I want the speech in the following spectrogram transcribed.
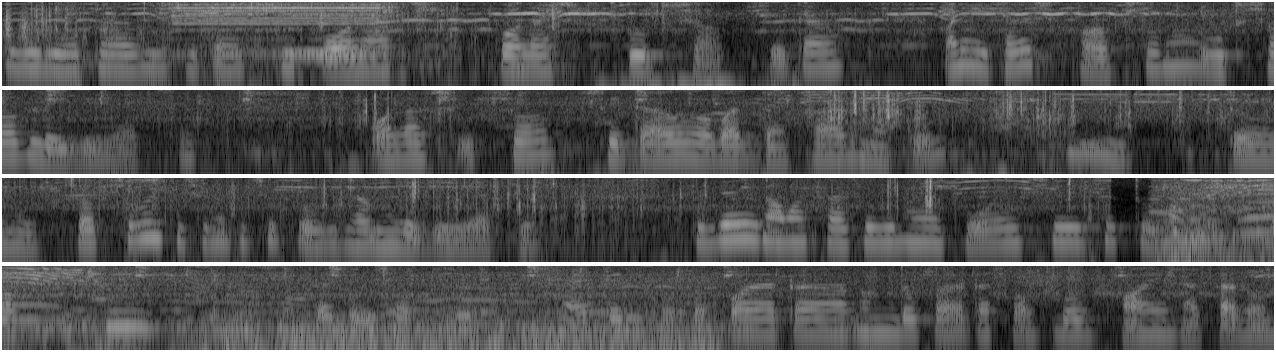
করে যেতে হবে সেটা হচ্ছে পলাশ পলাশ উৎসব। সেটা মানে এখানে সবসময় উৎসব লেগেই আছে। পলাশ উৎসব সেটাও আবার দেখার মতো। তো সবসময় কিছু না কিছু প্রোগ্রাম লেগেই আছে। তো যাই হোক, আমার শাশুড়ি মায়ের বয়স হয়েছে, তো সব কিছুই চিন্তা করি সব কিছু অ্যাটেন্ড করতে করাটা আনন্দ করাটা সম্ভব হয় না। কারণ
